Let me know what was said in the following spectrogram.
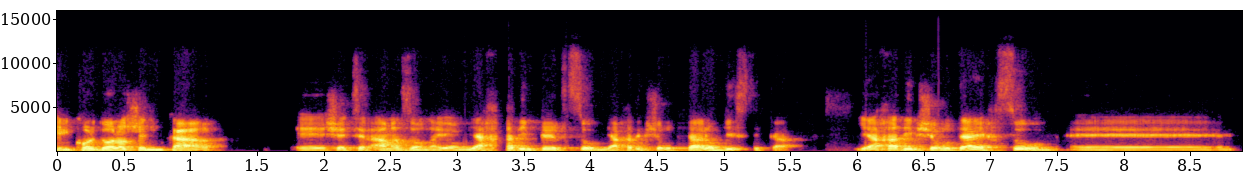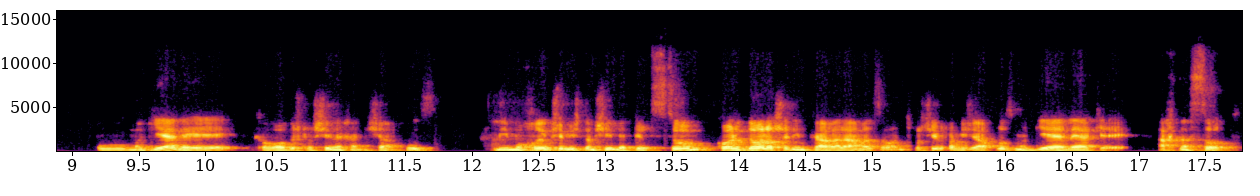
מכל דולר שנמכר, שאצל אמזון היום, יחד עם פרסום, יחד עם שירותי הלוגיסטיקה, יחד עם שירותי האחסון, הוא מגיע לקרוב ל-35 אחוז ממוכרים שמשתמשים בפרסום, כל דולר שנמכר על אמזון, 35 אחוז מגיע אליה כהכנסות,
